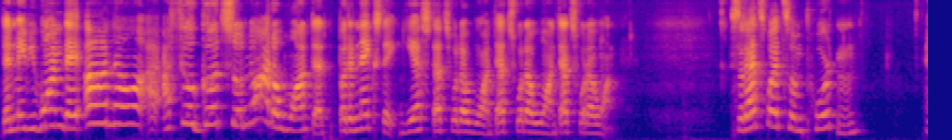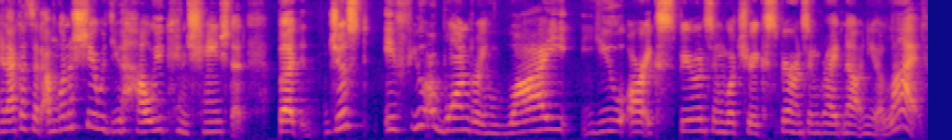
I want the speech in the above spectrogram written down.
Then maybe one day, oh no, I, I feel good, so no, I don't want that. But the next day, yes, that's what I want. That's what I want. That's what I want. So that's why it's so important. And like I said, I'm going to share with you how you can change that. But just if you are wondering why you are experiencing what you're experiencing right now in your life,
